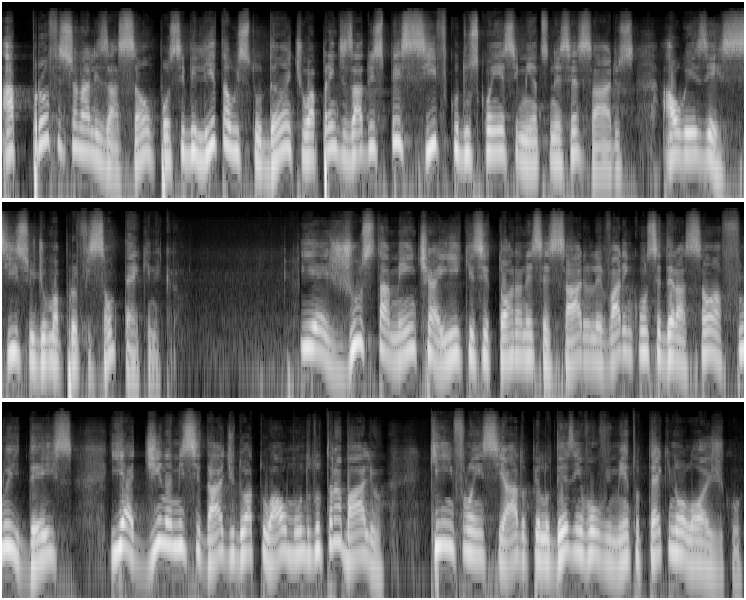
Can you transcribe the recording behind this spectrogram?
a profissionalização possibilita ao estudante o aprendizado específico dos conhecimentos necessários ao exercício de uma profissão técnica. E é justamente aí que se torna necessário levar em consideração a fluidez e a dinamicidade do atual mundo do trabalho, que, influenciado pelo desenvolvimento tecnológico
